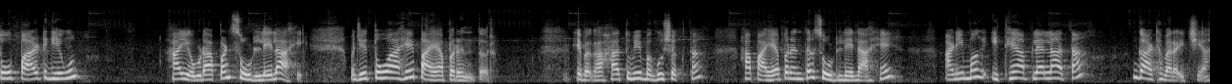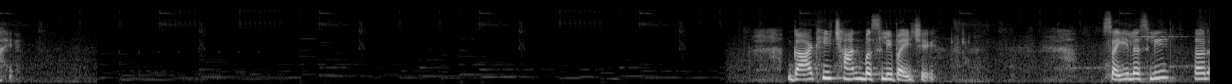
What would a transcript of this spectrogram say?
तो पार्ट घेऊन हा एवढा आपण सोडलेला आहे. म्हणजे तो आहे पायापर्यंत. हे बघा हा तुम्ही बघू शकता. हा पायापर्यंत सोडलेला आहे. आणि मग इथे आपल्याला आता गाठ भरायची आहे. गाठ ही छान बसली पाहिजे. सैल असली तर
